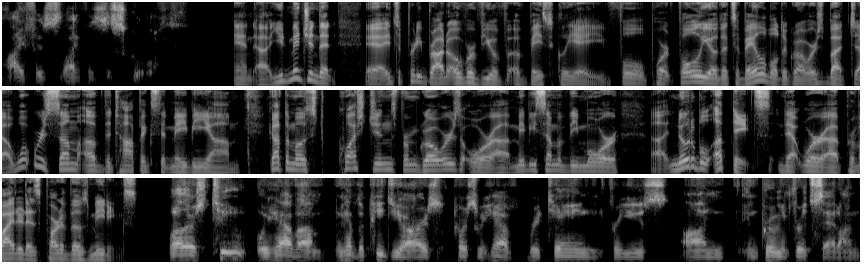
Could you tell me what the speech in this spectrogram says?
Life is life is a school. And uh, you'd mentioned that uh, it's a pretty broad overview of, of, basically a full portfolio that's available to growers. But uh, what were some of the topics that maybe um, got the most questions from growers, or uh, maybe some of the more uh, notable updates that were uh, provided as part of those meetings? Well, there's two. We have um, we have the PGRs. Of course, we have ReTain for use on improving fruit set on,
